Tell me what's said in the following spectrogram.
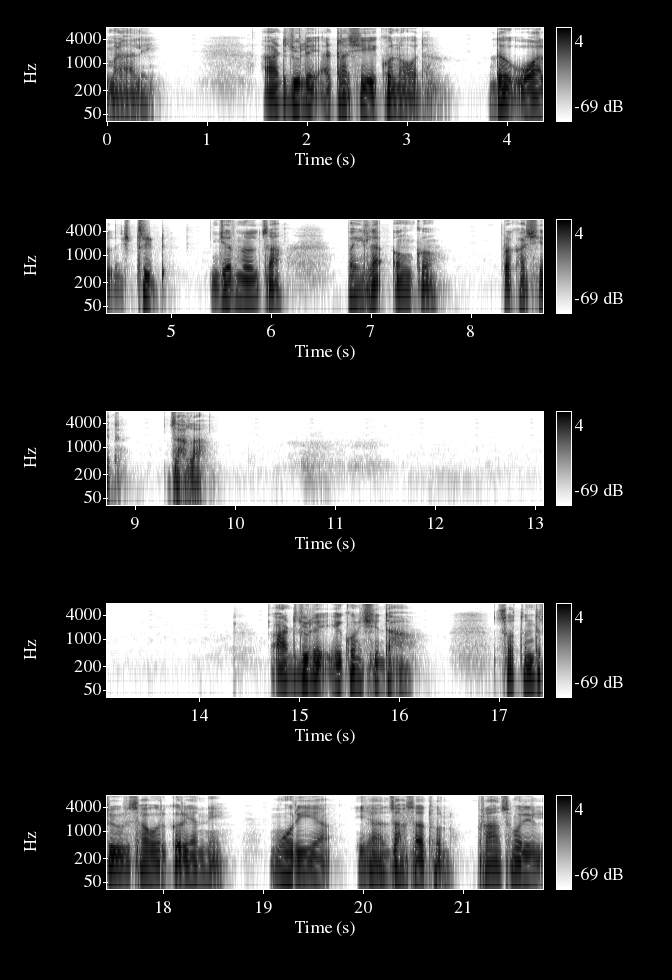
मिळाले. आठ जुलै अठराशे एकोणनव्वद द वॉल स्ट्रीट जर्नलचा पहिला अंक प्रकाशित झाला. आठ जुलै एकोणीसशे दहा. स्वातंत्र्यवीर सावरकर यांनी मोरिया या जहाजातून फ्रान्समधील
